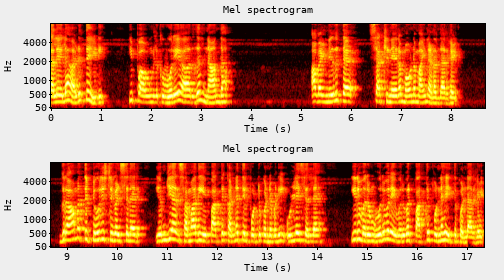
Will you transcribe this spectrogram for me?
தலையில் அடுத்த இடி. இப்போ அவங்களுக்கு ஒரே ஆறுதல் நான் தான். அவள் நிறுத்த சற்று நேரம் மௌனமாய் நடந்தார்கள். கிராமத்து டூரிஸ்டுகள் சிலர் எம்ஜிஆர் சமாதியை பார்த்து கன்னத்தில் போட்டுக்கொண்டபடி உள்ளே செல்ல இருவரும் ஒருவரை ஒருவர் பார்த்து புன்னகைத்து கொண்டார்கள்.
